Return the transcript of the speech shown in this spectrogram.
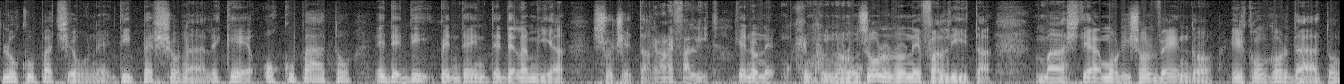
l'occupazione di personale che è occupato ed è dipendente della mia società. Che non è fallita. Che non, è, che non solo non è fallita, ma stiamo risolvendo il concordato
